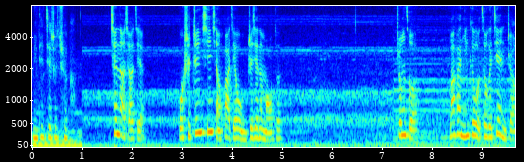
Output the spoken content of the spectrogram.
明天接着去吧。千岛小姐，我是真心想化解我们之间的矛盾。中佐，麻烦您给我做个见证，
